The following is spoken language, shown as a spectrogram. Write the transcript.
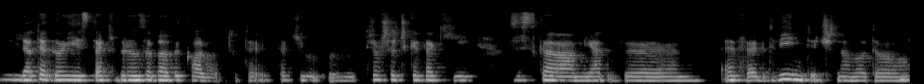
i dlatego jest taki brązowy kolor tutaj, taki y, troszeczkę taki zyskałam jakby efekt vintage, no bo to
